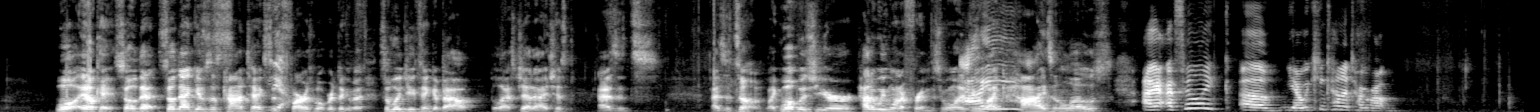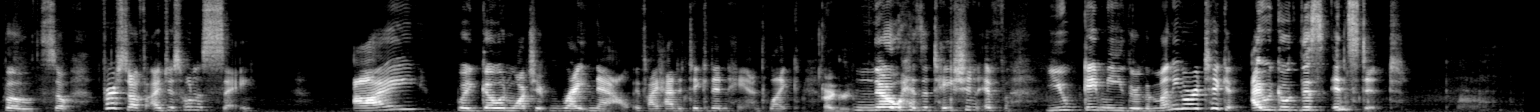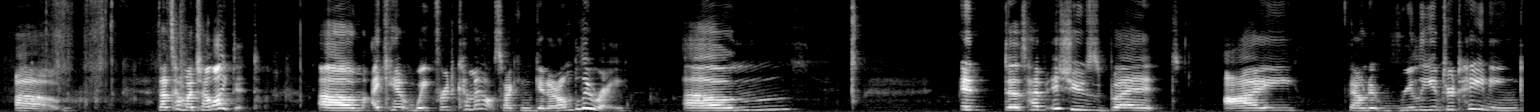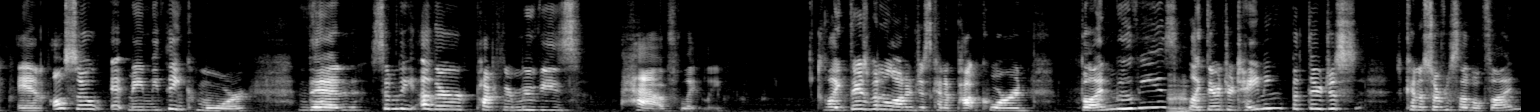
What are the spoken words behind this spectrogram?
well, okay, so that so that gives us context as Yeah. far as what we're thinking about. So what do you think about The Last Jedi just as its as its own? Like what was your how do we want to frame this? We want to do like highs and lows? I I feel like um yeah we can kind of talk about both. So first off, I just want to say, I would go and watch it right now if I had a ticket in hand. Like I agree. no hesitation. If you gave me either the money or a ticket, I would go this instant. Um, that's how much I liked it. Um, I can't wait for it to come out so I can get it on Blu-ray. Um, it does have issues, but I found it really entertaining, and also it made me think more than some of the other popular movies have lately. Like, there's been a lot of just kind of popcorn fun movies. Mhm. Like, they're entertaining, but they're just kind of surface level fun.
